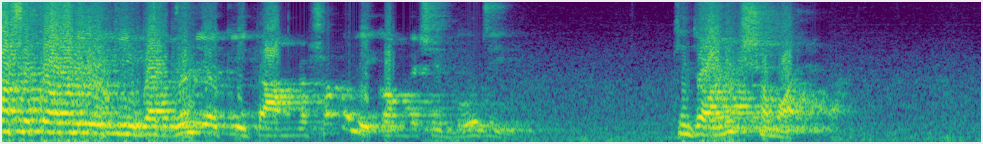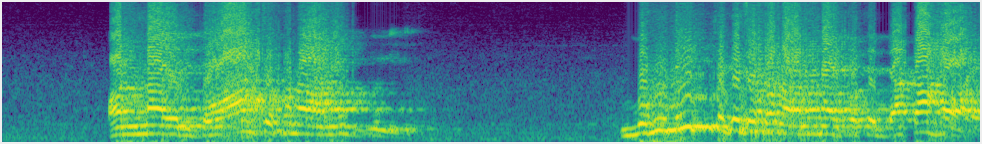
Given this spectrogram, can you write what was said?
মাসে করণীয় কি, বর্জনীয় কি, তা আমরা সকলেই কম বেশি বুঝি। কিন্তু অনেক সময় অন্যায়ের দোয়ার যখন অনেকগুলি, বহুদিক থেকে যখন অন্যায় পথে ডাকা হয়,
